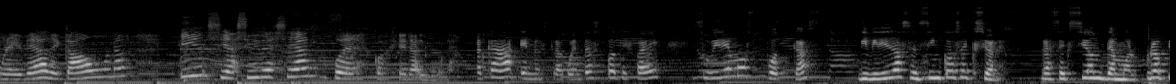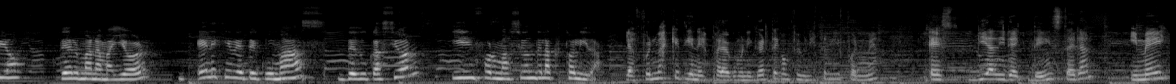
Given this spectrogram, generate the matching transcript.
una idea de cada una y si así desean pueden escoger alguna. Acá en nuestra cuenta Spotify subiremos podcasts divididas en cinco secciones. La sección de amor propio, de hermana mayor, LGBTQ, de educación y información de la actualidad. Las formas que tienes para comunicarte con Feminista en Uniforme es vía direct de Instagram, email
